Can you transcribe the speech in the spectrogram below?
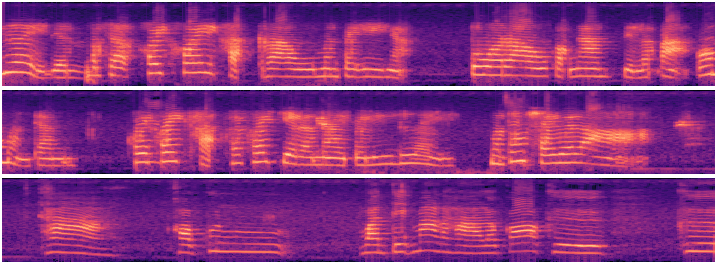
เรื่อยๆเดี๋ยวมันจะค่อยๆ ขัดเกลามันไปเองอะ ตัวเรากับงานศิลปะก็เหมือนกัน ค่อยๆขัด ค่อย ๆ เจรนายไปเรื่อยๆ มันต้องใช้เวลา ค่ะ ขอบคุณวันติสมากนะคะ แล้วก็คือคือ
